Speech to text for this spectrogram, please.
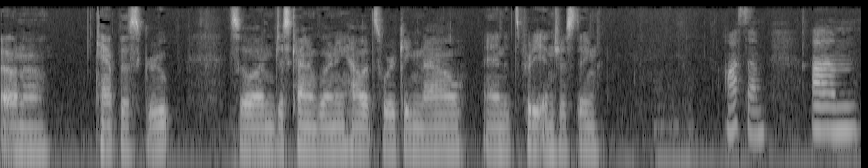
on a campus group, so I'm just kind of learning how it's working now, and it's pretty interesting. Awesome. Um,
